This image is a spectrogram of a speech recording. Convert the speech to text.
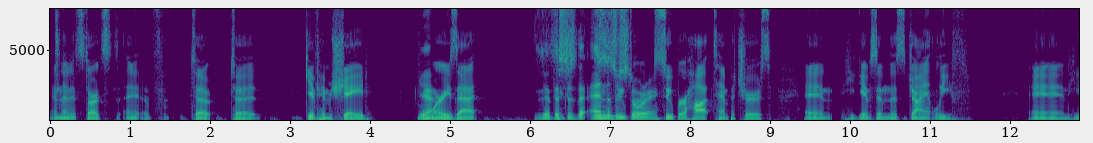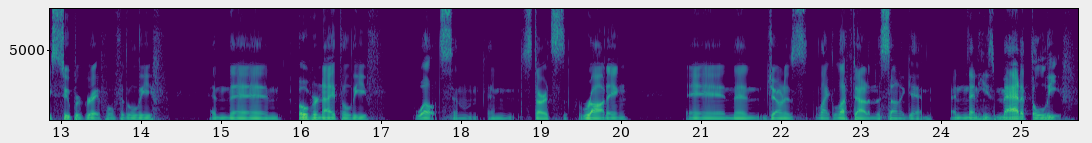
and then it starts uh, to to give him shade from Yeah. where he's at. yeah this like is the end of the story Super hot temperatures, and he gives him this giant leaf, and he's super grateful for the leaf, and then overnight the leaf welts and and starts rotting, and then Jonah's like left out in the sun again, and then he's mad at the leaf,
